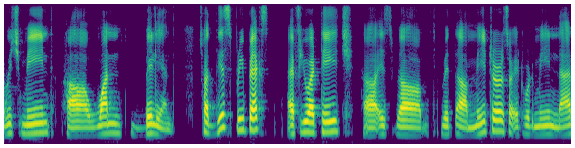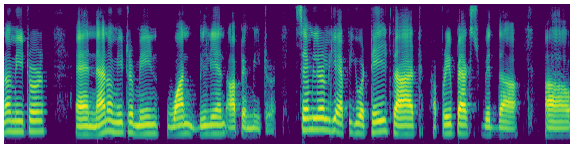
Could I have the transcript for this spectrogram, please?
which means one billionth. So this prefix, if you attach uh, is uh, with a meter, so it would mean nanometer, and nanometer mean one billion of a meter. Similarly, if you attach that uh, prefix with the uh,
